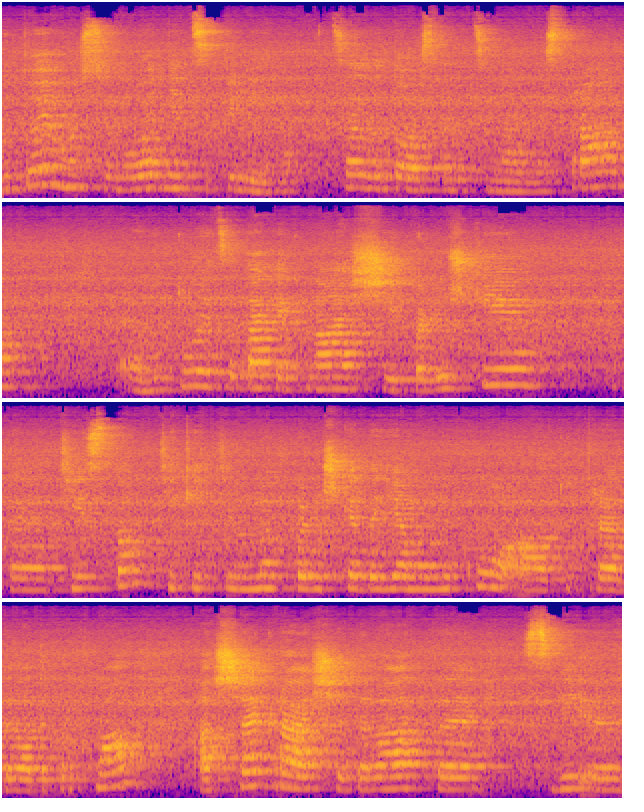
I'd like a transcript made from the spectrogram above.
Готуємо сьогодні цепеліни. Це литовська національна страва. Е, Готується так, як наші палюшки, е, тісто, тільки ми в палюшки даємо муку, а тут треба давати крохмал, а ще краще давати е,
